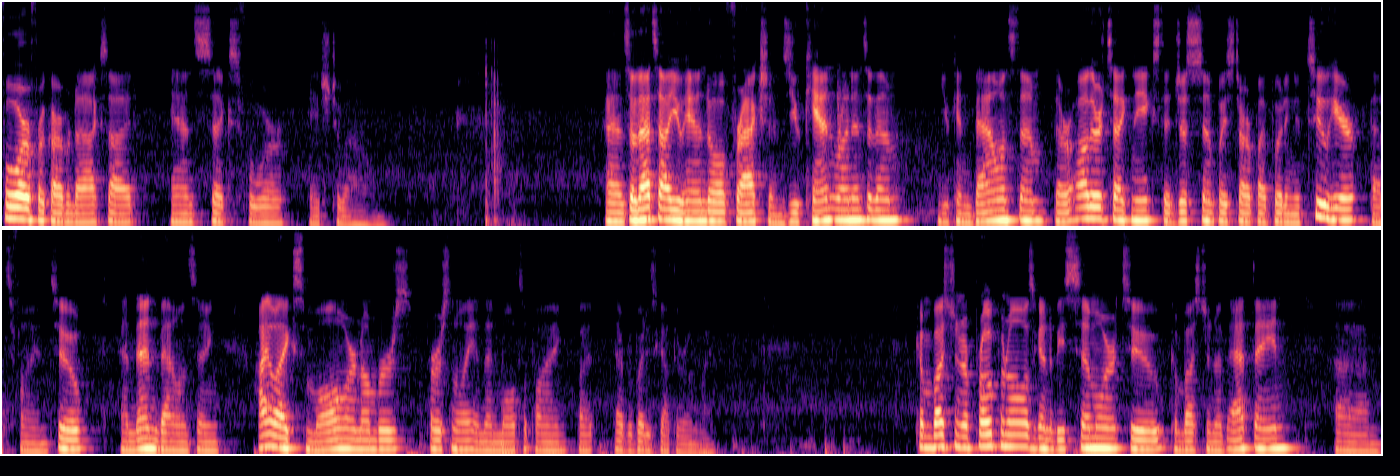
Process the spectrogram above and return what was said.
Four for carbon dioxide, and six for H2O. And so that's how you handle fractions. You can run into them, you can balance them. There are other techniques that just simply start by putting a 2 here, that's fine too, and then balancing. I like smaller numbers personally and then multiplying, but everybody's got their own way. Combustion of propanol is going to be similar to combustion of ethane, um,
